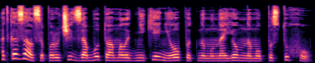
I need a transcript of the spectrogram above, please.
отказался поручить заботу о молодняке неопытному наемному пастуху.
